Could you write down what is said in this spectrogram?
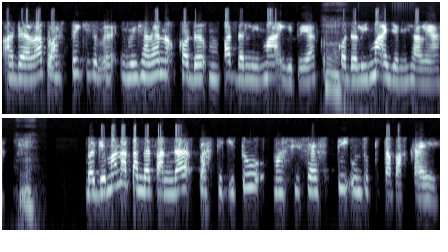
adalah plastik misalnya kode 4 dan 5 gitu ya. Hmm. Kode 5 aja misalnya. Hmm. Bagaimana tanda-tanda plastik itu masih safety untuk kita pakai?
